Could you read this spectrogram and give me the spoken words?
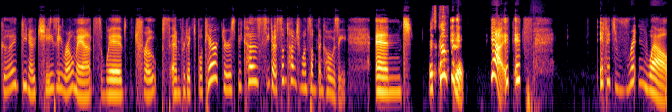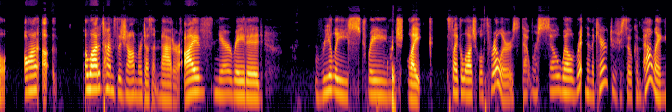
good, you know, cheesy romance with tropes and predictable characters because, you know, sometimes you want something cozy. And It's comforting. yeah, it, it's if it's written well on a, a lot of times the genre doesn't matter. I've narrated really strange like psychological thrillers that were so well written and the characters were so compelling.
